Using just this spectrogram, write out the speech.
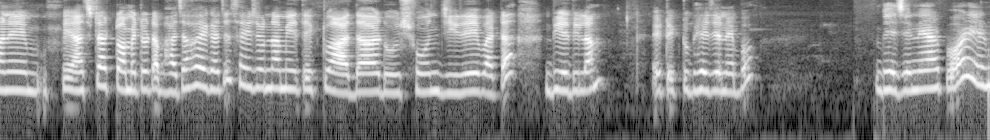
মানে পেঁয়াজটা আর টমেটোটা ভাজা হয়ে গেছে। সেই জন্য আমি এতে একটু আদা, রসুন, জিরে, বাটা দিয়ে দিলাম। এটা একটু ভেজে নেব। ভেজে নেওয়ার পর এর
